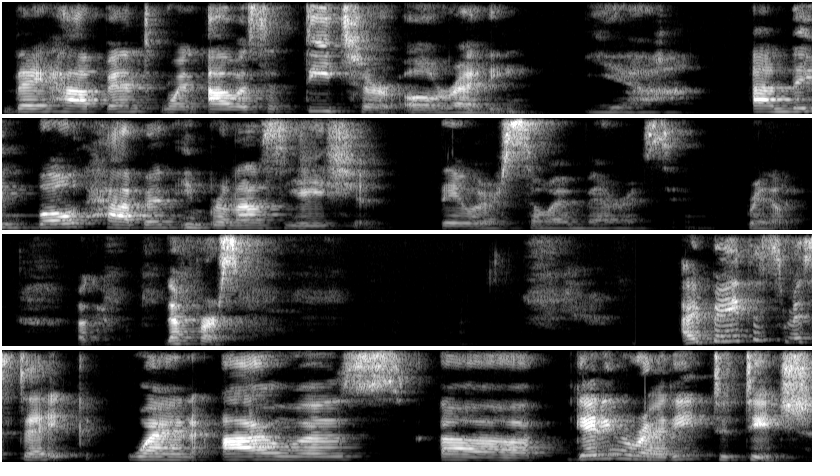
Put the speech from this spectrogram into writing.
they happened when I was a teacher already. Yeah. And they both happened in pronunciation. They were so embarrassing, really. Okay, the first. I made this mistake when I was uh, getting ready to teach,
